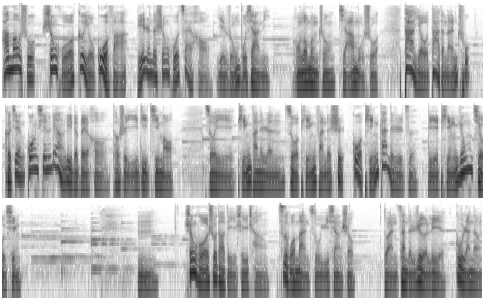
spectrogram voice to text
阿猫说：“生活各有过法，别人的生活再好，也容不下你。”《红楼梦》中贾母说：“大有大的难处。”可见光鲜亮丽的背后都是一地鸡毛，所以平凡的人做平凡的事，过平淡的日子，别平庸就行。嗯，生活说到底是一场自我满足与享受，短暂的热烈固然能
